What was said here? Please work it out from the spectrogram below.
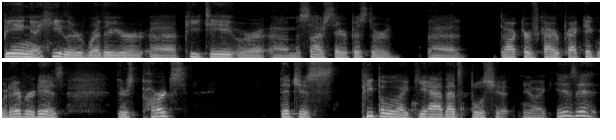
being a healer whether you're a pt or a massage therapist or a doctor of chiropractic whatever it is there's parts that just people are like yeah that's bullshit. And you're like is it?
